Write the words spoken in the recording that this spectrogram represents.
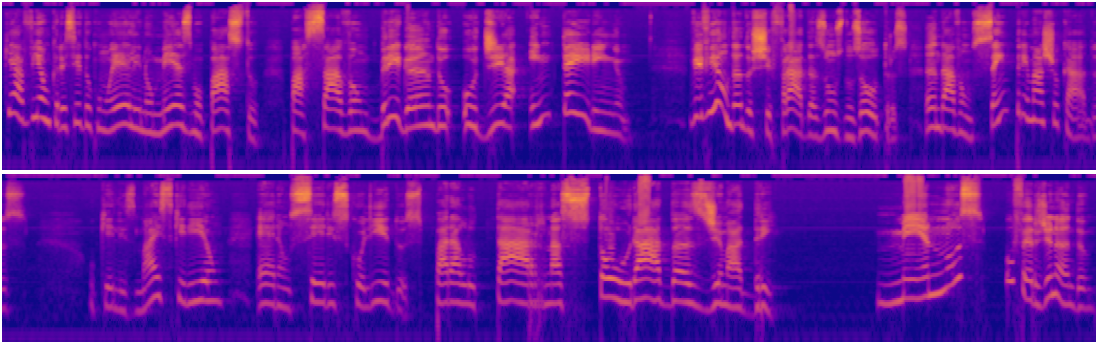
que haviam crescido com ele no mesmo pasto, passavam brigando o dia inteirinho. Viviam dando chifradas uns nos outros, andavam sempre machucados. O que eles mais queriam eram ser escolhidos para lutar nas touradas de Madrid. Menos o Ferdinando.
